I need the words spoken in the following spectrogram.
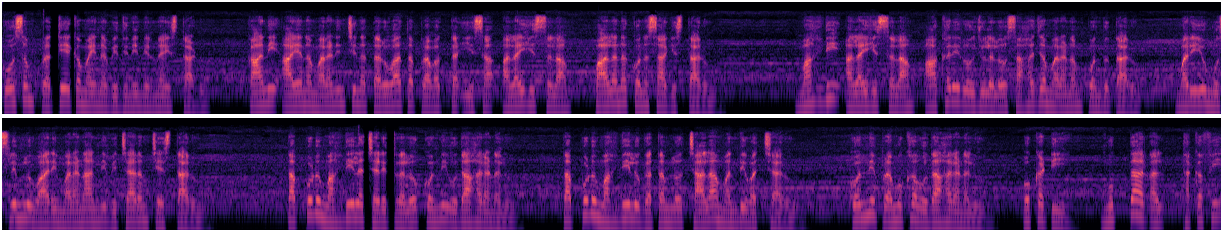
కోసం ప్రత్యేకమైన విధిని నిర్ణయిస్తాడు. కానీ ఆయన మరణించిన తరువాత ప్రవక్త ఈసా అలైహిస్సలాం పాలన కొనసాగిస్తారు. మహ్దీ అలైహిస్సలాం ఆఖరి రోజులలో సహజ మరణం పొందుతారు. మరియు ముస్లింలు వారి మరణాన్ని విచారం చేస్తారు. తప్పుడు మహ్దీల చరిత్రలో కొన్ని ఉదాహరణలు. తప్పుడు మహ్దీలు గతంలో చాలా మంది వచ్చారు. కొన్ని ప్రముఖ ఉదాహరణలు. ఒకటి ముక్తార్ అల్ థకఫీ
